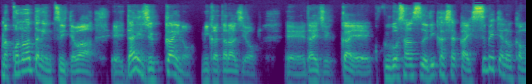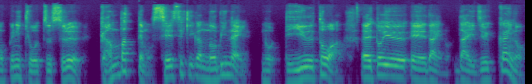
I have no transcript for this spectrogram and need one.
まあ、このあたりについては、えー、第10回の味方ラジオ、えー、第10回、えー、国語算数理科社会すべての科目に共通する頑張っても成績が伸びないの理由とは、えという、え題の第10回の、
